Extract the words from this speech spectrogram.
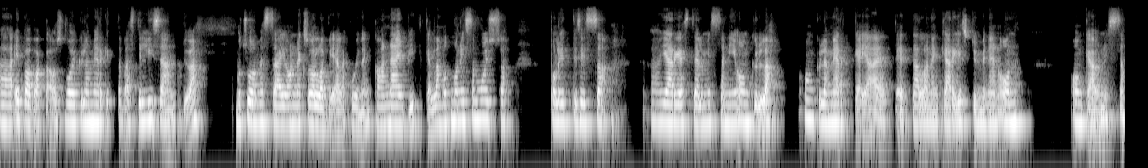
ää, epävakaus voi kyllä merkittävästi lisääntyä, mutta Suomessa ei onneksi olla vielä kuitenkaan näin pitkällä, mutta monissa muissa poliittisissa järjestelmissä niin on kyllä, on kyllä merkkejä, että, että tällainen kärjistyminen on, on käynnissä.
